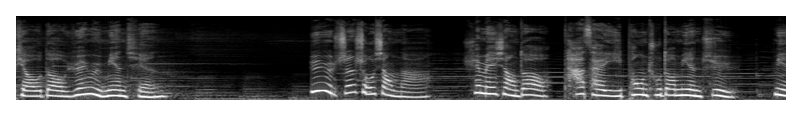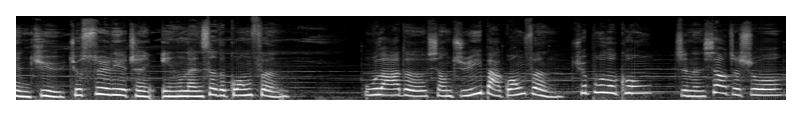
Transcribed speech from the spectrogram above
飘到渊宇面前。渊宇伸手想拿，却没想到他才一碰触到面具，面具就碎裂成银蓝色的光粉。乌拉德想举一把光粉，却扑了空，只能笑着说：“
